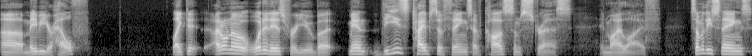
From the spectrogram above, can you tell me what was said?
uh, maybe your health? Like, I don't know what it is for you, but man, these types of things have caused some stress in my life. Some of these things,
